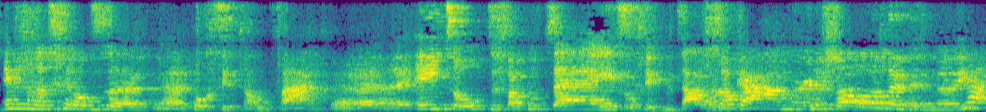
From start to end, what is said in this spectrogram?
En van dat geld kocht ik dan vaak eten op de faculteit. Of ik betaalde de kamer ervan. Leuk. En, ja,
